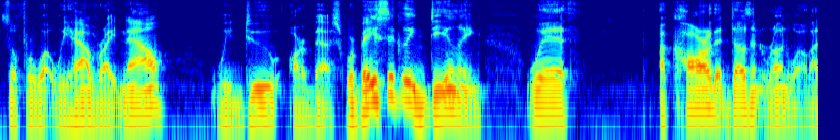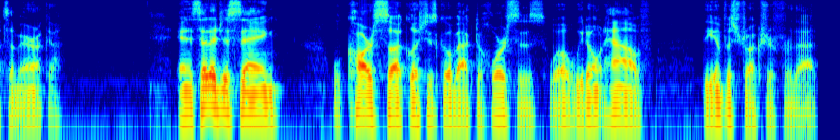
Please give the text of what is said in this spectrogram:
So, for what we have right now, we do our best. We're basically dealing with a car that doesn't run well. That's America. And instead of just saying, well, cars suck, let's just go back to horses, well, we don't have the infrastructure for that.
